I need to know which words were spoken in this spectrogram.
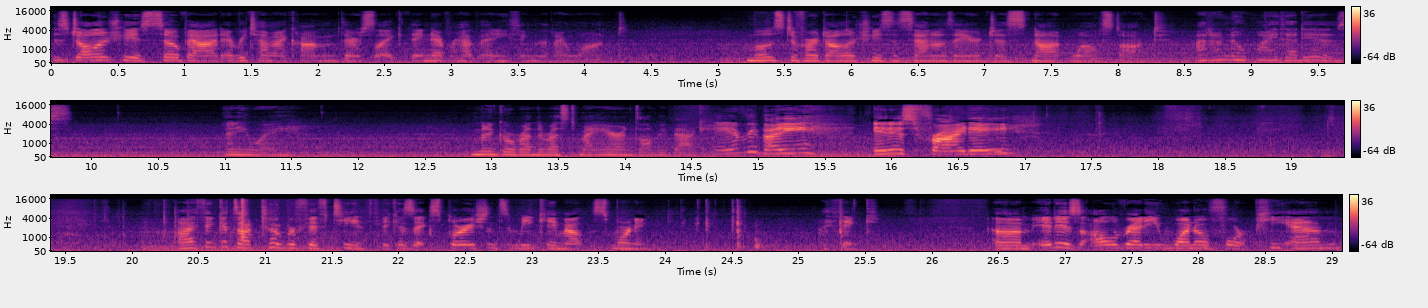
This Dollar Tree is so bad. Every time I come, there's like, they never have anything that I want. Most of our Dollar Trees in San Jose are just not well stocked. I don't know why that is. Anyway, I'm gonna go run the rest of my errands. I'll be back. Hey everybody, it is Friday. I think it's October 15th because Explorations of Me came out this morning. I think. Um, it is already 1.04 p.m.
